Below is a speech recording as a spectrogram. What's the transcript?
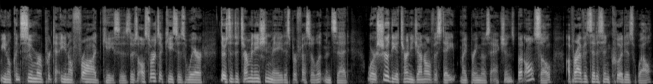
you know consumer prote- you know fraud cases. There's all sorts of cases where there's a determination made as professor litman said where sure the attorney general of a state might bring those actions but also a private citizen could as well.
